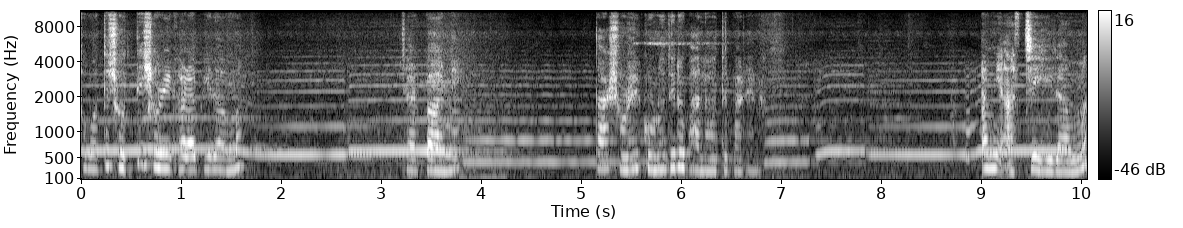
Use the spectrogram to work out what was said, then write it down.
তোমার তো সত্যি শরীর খারাপ হে রাম্মা যার পা নেই তার শরীর কোনোদিনও ভালো হতে পারে না। আমি আসছি হীরা আম্মা।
